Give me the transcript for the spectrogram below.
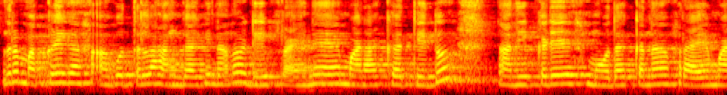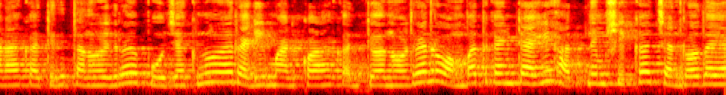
ಅಂದ್ರೆ ಮಕ್ಕಳಿಗೆ ಆಗುತ್ತಲ್ಲ, ಹಾಗಾಗಿ ನಾನು ಡೀಪ್ ಫ್ರೈನೇ ಮಾಡಾಕತ್ತಿದ್ದು ನಾನು ಈ ಕಡೆ ಮೋದಕ್ಕನ ಫ್ರೈ ಮಾಡಾಕತ್ತಿದ್ದು ತನು ಇದ್ರೆ ಪೂಜೆಗೂ ರೆಡಿ ಮಾಡ್ಕೊಳಕತ್ತೀವ ನೋಡ್ರಿ. ಅಂದ್ರೆ ಒಂಬತ್ತು ಗಂಟೆ ಆಗಿ ಹತ್ತು ನಿಮಿಷಕ್ಕೆ ಚಂದ್ರೋದಯ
